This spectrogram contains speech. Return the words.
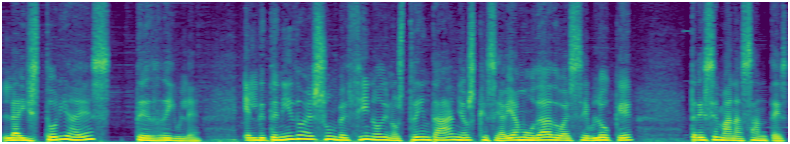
La historia es terrible. El detenido es un vecino de unos 30 años que se había mudado a ese bloque tres semanas antes.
